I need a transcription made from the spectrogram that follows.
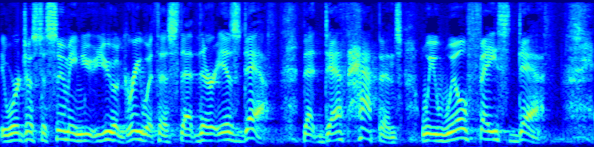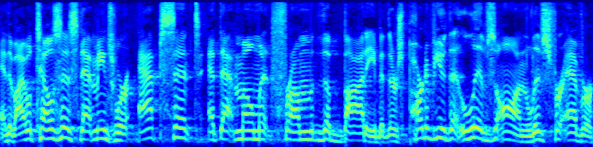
We're just assuming you, you agree with us that there is death, that death happens. We will face death. And the Bible tells us that means we're absent at that moment from the body, but there's part of you that lives on, lives forever.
